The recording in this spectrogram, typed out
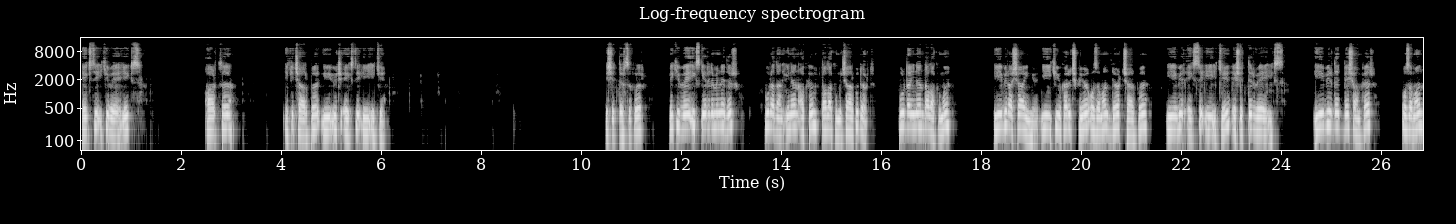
eksi 2Vx artı 2 çarpı I3 eksi I2 eşittir 0. Peki Vx gerilimi nedir? Buradan inen akım dal akımı çarpı 4. Buradan inen dal akımı I1 aşağı iniyor. I2 yukarı çıkıyor. O zaman 4 çarpı I1 eksi I2 eşittir Vx. I1 de 5 amper. O zaman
